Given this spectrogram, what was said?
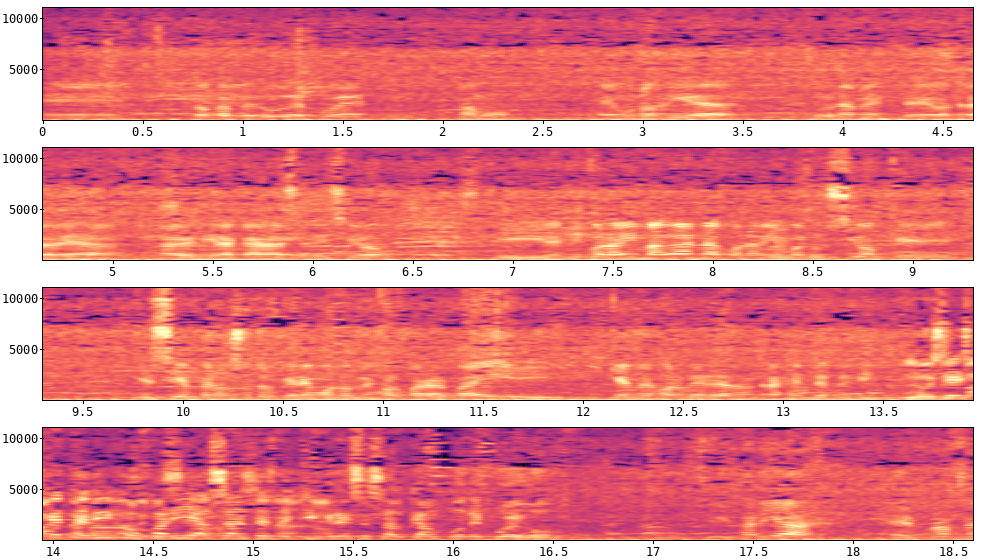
eh, toca Perú después, vamos en unos días seguramente otra vez a, a venir acá a la selección y venir con la misma gana, con la misma ilusión que, que siempre nosotros queremos lo mejor para el país y qué mejor ver a nuestra gente feliz. Moisés, ¿qué te dijo Farías antes de que ingreses al campo de juego? Sí, Faría, el profe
